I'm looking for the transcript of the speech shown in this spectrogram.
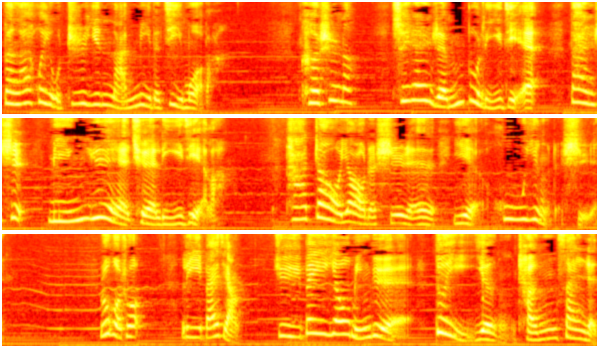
本来会有知音难觅的寂寞吧？可是呢，虽然人不理解，但是。明月却理解了，它照耀着诗人，也呼应着诗人。如果说李白讲“举杯邀明月，对影成三人”，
